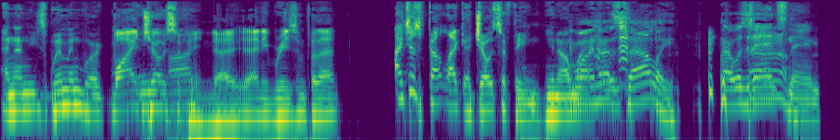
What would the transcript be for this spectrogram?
And then these women were. Why getting it on. Josephine? Uh, any reason for that? I just felt like a Josephine, you know. Why not Sally? That was his No, no, aunt's name.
